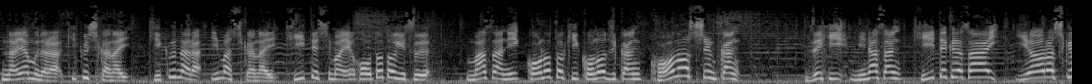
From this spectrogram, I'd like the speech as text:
悩むなら聞くしかない。聞くなら今しかない。聞いてしまえホトトギスまさにこの時この時間この瞬間。ぜひ皆さん聞いてください。よろしく。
